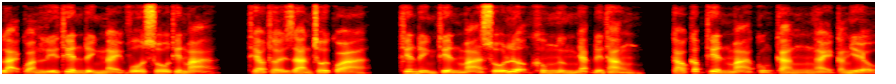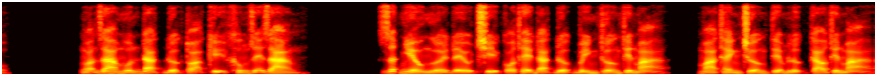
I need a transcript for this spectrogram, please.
lại quản lý thiên đình này vô số thiên mã. Theo thời gian trôi qua, thiên đình thiên mã số lượng không ngừng nhắc đến thăng, cao cấp thiên mã cũng càng ngày càng nhiều. Ngoạn gia muốn đạt được tọa kỵ không dễ dàng. Rất nhiều người đều chỉ có thể đạt được bình thường thiên mã, mà thành trường tiềm lực cao thiên mã,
